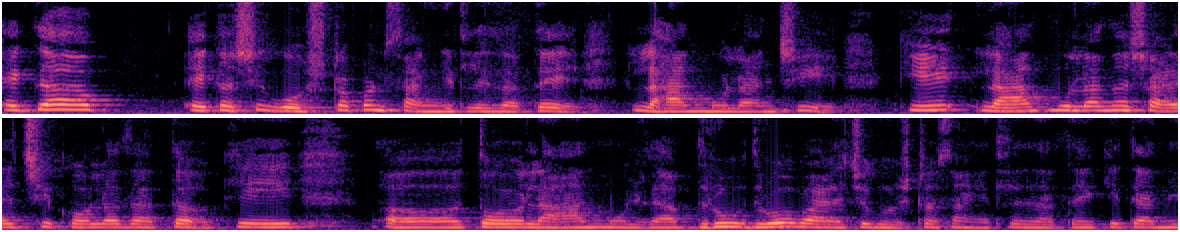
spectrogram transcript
एकदा एक अशी गोष्ट पण सांगितली जाते लहान मुलांची की लहान मुलांना शाळेत शिकवलं जातं की तो लहान मुलगा ध्रुव ध्रुव बाळाची गोष्ट सांगितली जाते की त्यांनी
